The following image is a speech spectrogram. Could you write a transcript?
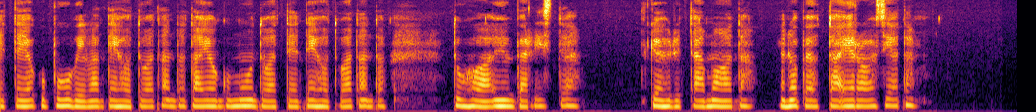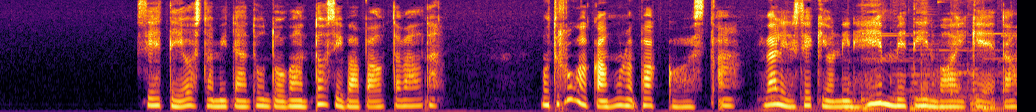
että joku puuvillan tehotuotanto tai jonkun muun tuotteen tehotuotanto tuhoaa ympäristöä, köyhdyttää maata ja nopeuttaa eroosiota. Se, ettei osta mitään, tuntuu vaan tosi vapauttavalta. Mutta ruokaa mun on pakko ostaa. Välillä sekin on niin hemmetin vaikeeta.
